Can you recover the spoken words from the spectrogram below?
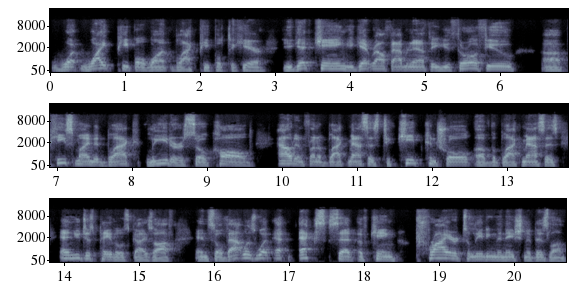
what white people want black people to hear. You get King, you get Ralph Abernathy, you throw a few uh, peace minded black leaders, so called, out in front of black masses to keep control of the black masses, and you just pay those guys off. And so that was what X said of King prior to leaving the Nation of Islam.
